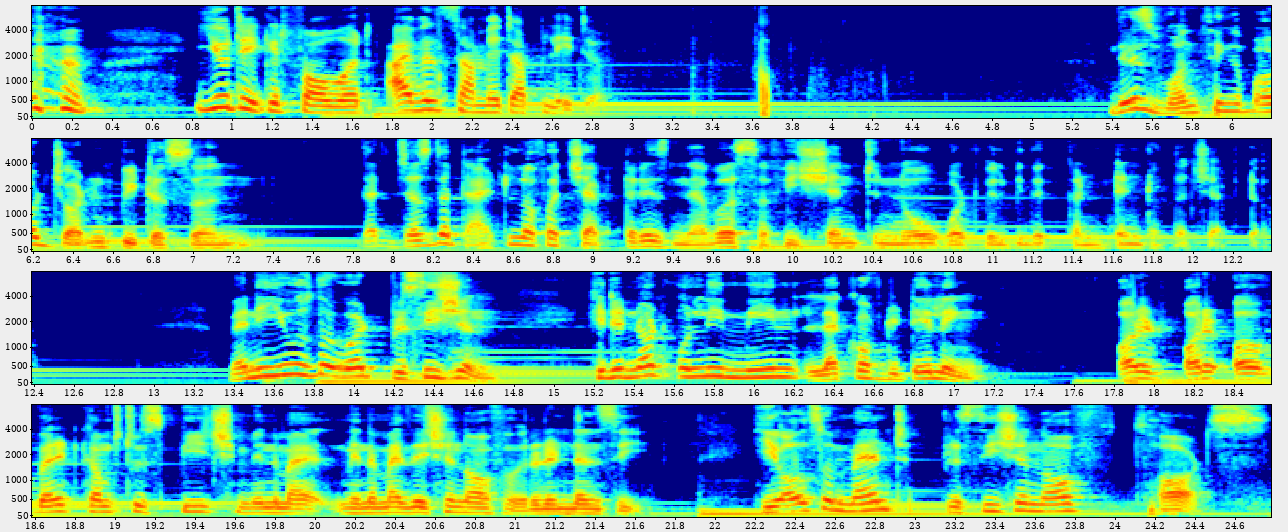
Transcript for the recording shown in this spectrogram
you take it forward, I will sum it up later. There's one thing about Jordan Peterson that just the title of a chapter is never sufficient to know what will be the content of the chapter. When he used the word precision, he did not only mean lack of detailing or, it, or, or when it comes to speech minimi- minimization of redundancy. He also meant precision of thoughts.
